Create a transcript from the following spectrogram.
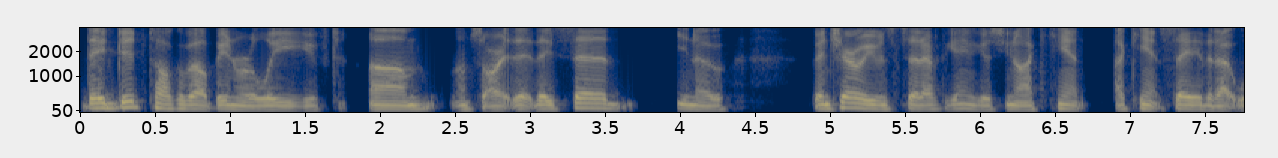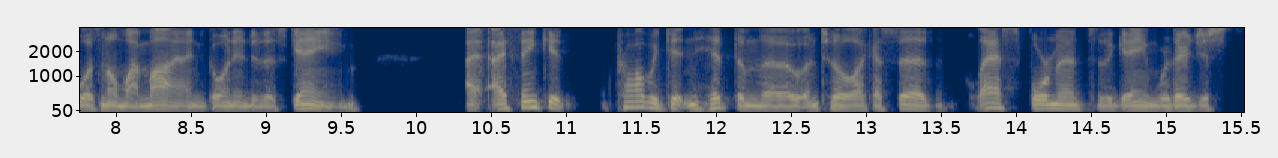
They did talk about being relieved. Um, I'm sorry. They, they said, you know, Banchero even said after the game, he goes, you know, I can't, I can't say that it wasn't on my mind going into this game. I, I think it probably didn't hit them though until, like I said, last four minutes of the game where they're just,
